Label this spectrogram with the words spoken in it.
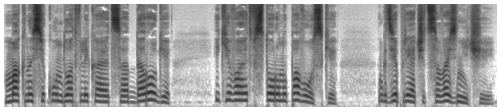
Мак на секунду отвлекается от дороги и кивает в сторону повозки, где прячется возничий.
